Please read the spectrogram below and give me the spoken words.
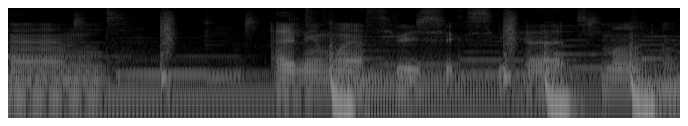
and Alienware 360Hz monitor,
